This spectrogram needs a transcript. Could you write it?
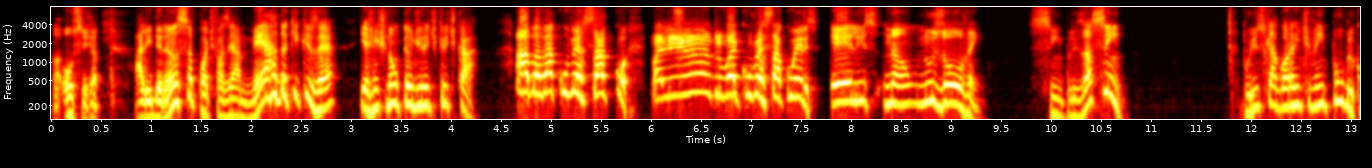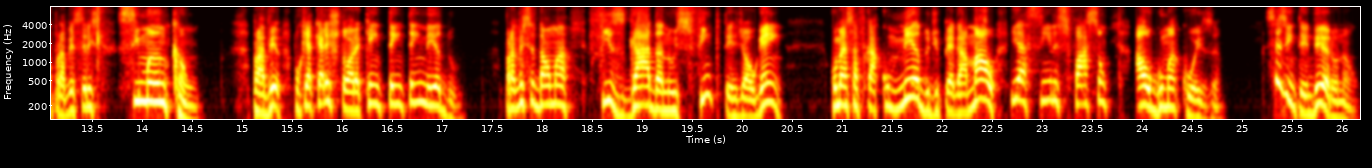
Ou seja, a liderança pode fazer a merda que quiser e a gente não tem o direito de criticar. Ah, mas vai conversar com. Mas Leandro vai conversar com eles. Eles não nos ouvem. Simples assim. Por isso que agora a gente vem em público para ver se eles se mancam. Para ver, porque aquela história, quem tem tem medo. Para ver se dá uma fisgada no esfíncter de alguém, começa a ficar com medo de pegar mal e assim eles façam alguma coisa. Vocês entenderam ou não?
